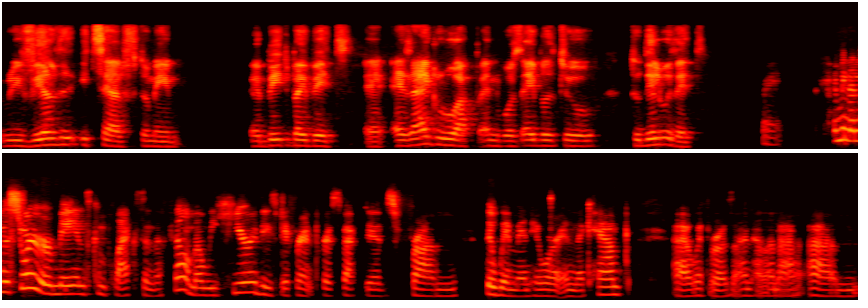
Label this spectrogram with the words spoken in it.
revealed itself to me bit by bit uh, as I grew up and was able to to deal with it. I mean, and the story remains complex in the film, and we hear these different perspectives from the women who were in the camp uh, with Rosa and Helena. Um,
